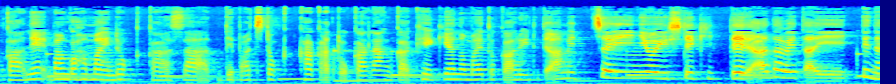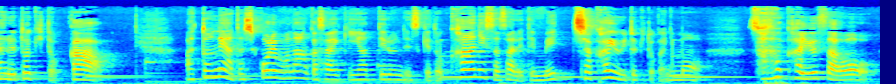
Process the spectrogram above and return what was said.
かね晩ご飯前にどっかさデパ地とかカカとかなんかケーキ屋の前とか歩いててあめっちゃいい匂いしてきてあ食べたいってなる時とかあとね私これもなんか最近やってるんですけど蚊に刺されてめっちゃかゆい時とかにもそのかゆさを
